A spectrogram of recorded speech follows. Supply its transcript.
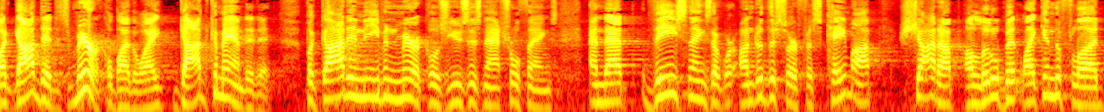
what God did, it's a miracle, by the way. God commanded it. But God, in even miracles, uses natural things. And that these things that were under the surface came up, shot up a little bit like in the flood,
